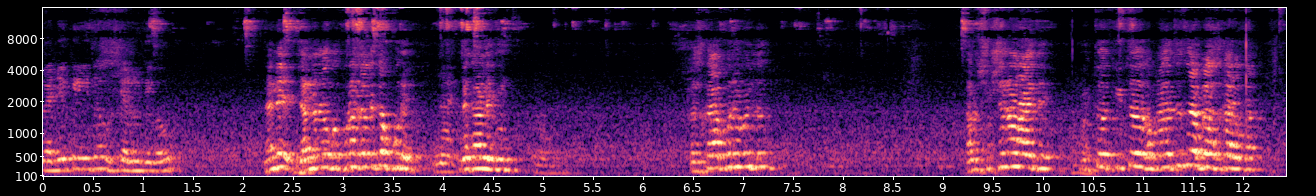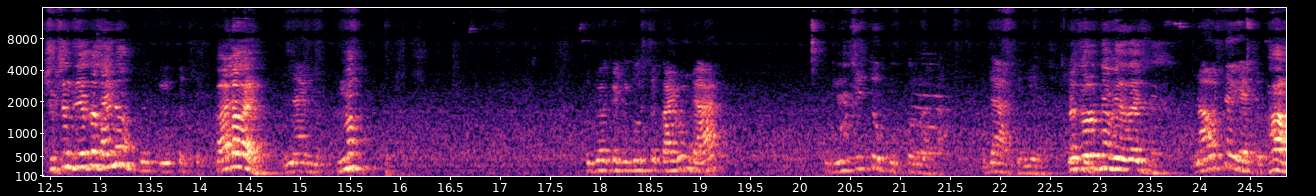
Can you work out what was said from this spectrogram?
तुला लेकरी इथं हुशार होती भाऊ. नाही नाही ज्यांना लोक पुन्हा चालले का पुरे नाही. लेकराला घेऊन? हं. कसं काय आपण म्हणलं? आपलं शिक्षणावर आहे ते. तिथं तिथं आपल्याला अभ्यास करायचा. शिक्षण तर एकच आहे ना? तू आहे. काय? लागाय नाही. मग? गोष्ट काढून टाक. तो खूप करू आता जा ते ये. काही जरूरत नाही बाहेर जायची? नावच नाही घ्यायचं हा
